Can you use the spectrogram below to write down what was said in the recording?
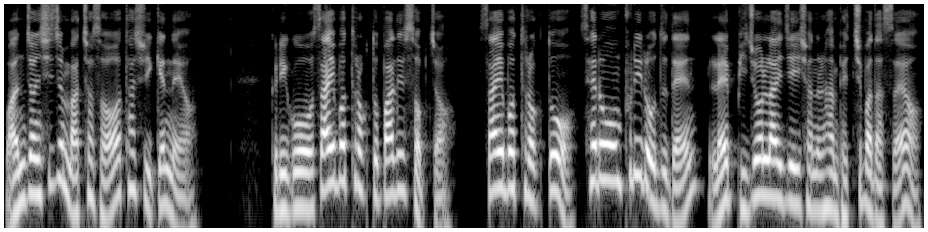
완전 시즌 맞춰서 탈 수 있겠네요. 그리고 사이버 트럭도 빠질 수 없죠. 사이버 트럭도 새로운 프리로드된 랩 비주얼라이제이션을 한 배치 받았어요.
